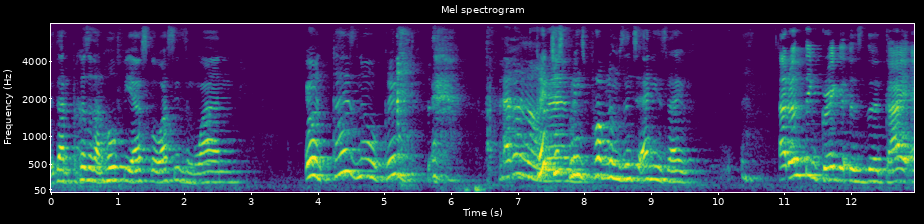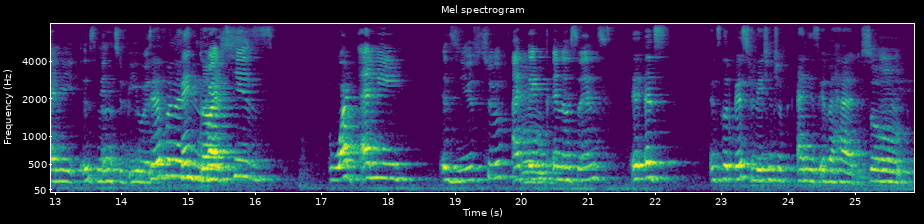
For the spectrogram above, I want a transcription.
With that because of that whole fiasco was season one. Yo, guys, no, Greg. I don't know. Greg man. just brings problems into Annie's life. I don't think Greg is the guy Annie is meant to be with. Definitely Thank not. But he's what Annie is used to, I think, mm. in a sense. It, it's it's the best relationship Annie's ever had. So mm.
